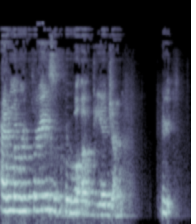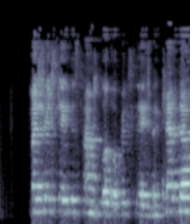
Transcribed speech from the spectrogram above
Item number three is approval of the agenda. Commissioners, take this time to look over today's agenda.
